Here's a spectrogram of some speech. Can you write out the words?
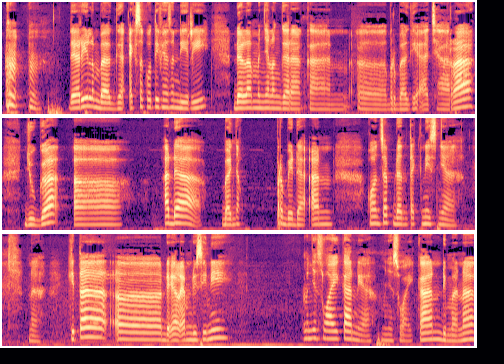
Dari lembaga eksekutifnya sendiri dalam menyelenggarakan uh, berbagai acara juga uh, ada banyak perbedaan konsep dan teknisnya. Nah, kita uh, eh, DLM di sini menyesuaikan ya, menyesuaikan di mana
